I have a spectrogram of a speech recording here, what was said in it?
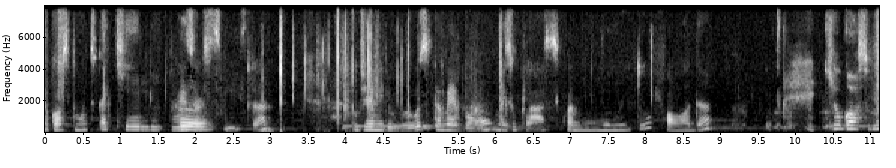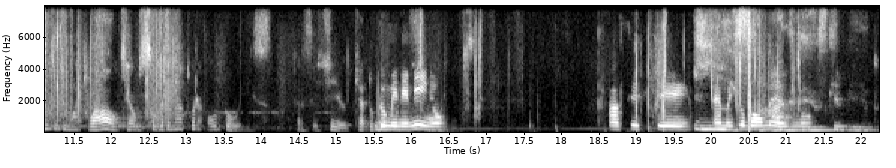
eu gosto muito daquele do Hum. Exorcista. O de Emily Rose também é bom, mas o clássico é muito foda. E eu gosto muito de um atual, que é o Sobrenatural 2. Assistiu? Que é do, Do menininho? Assisti. É muito bom Isso. Ai, meu mesmo. Deus, que medo.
